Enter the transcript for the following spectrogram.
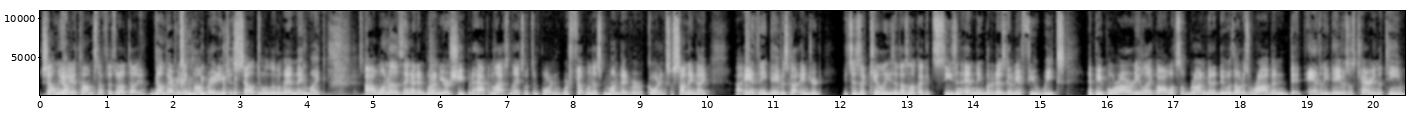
Sell me Yep. all your Tom stuff. That's what I'll tell you. Dump everything Tom Brady. Just sell it to a little man named Mike. Uh, one other thing I didn't put on your sheet, but it happened last night, so it's important. We're filming this Monday. We're recording. So Sunday night, uh, Anthony Davis got injured. It's his Achilles. It doesn't look like it's season ending, but it is going to be a few weeks. And people were already like, oh, what's LeBron going to do without his Robin? D- Anthony Davis is carrying the team.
